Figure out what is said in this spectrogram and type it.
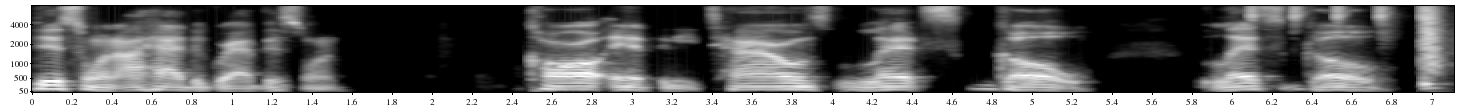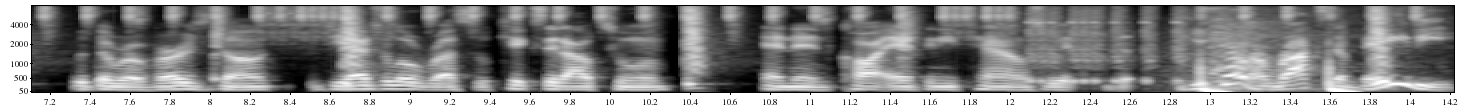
This one, I had to grab this one. Karl-Anthony Towns, let's go. Let's go. With the reverse dunk, D'Angelo Russell kicks it out to him. And then Karl-Anthony Towns with the, he kind of rocks the baby.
